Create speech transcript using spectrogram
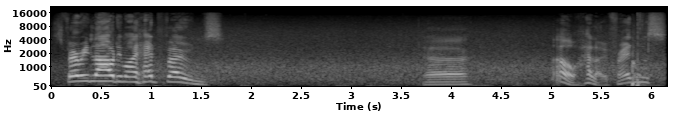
It's very loud in my headphones. Uh, oh, hello, friends.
